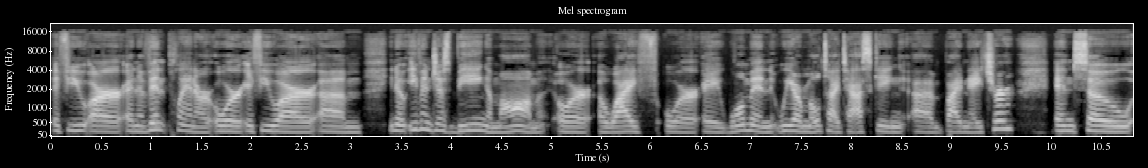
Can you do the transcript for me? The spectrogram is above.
if you are an event planner or if you are um, you know even just being a mom or a wife or a woman we are multitasking uh, by nature and so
